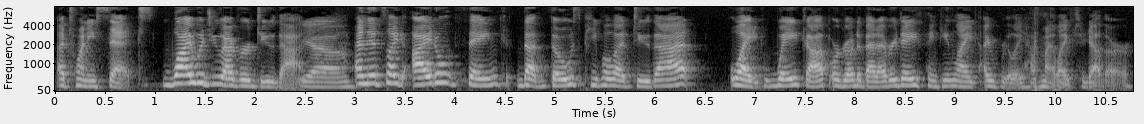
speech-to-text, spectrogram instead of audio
at 26? Why would you ever do that? Yeah. And it's like, I don't think that those people that do that, like, wake up or go to bed every day thinking, like, I really have my life together.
